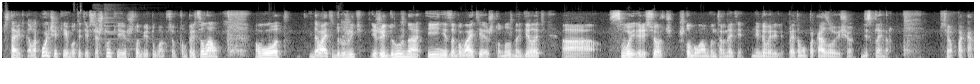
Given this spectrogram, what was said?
ставить колокольчики, вот эти все штуки, чтобы YouTube вам все там присылал. Вот, Давайте дружить и жить дружно. И не забывайте, что нужно делать а, свой research, что бы вам в интернете не говорили. Поэтому показываю еще дисклеймер. Все, пока.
